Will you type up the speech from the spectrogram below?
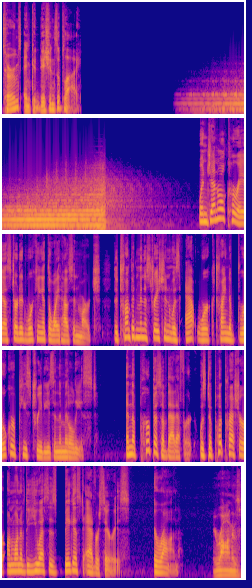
Terms and conditions apply. When General Correa started working at the White House in March, the Trump administration was at work trying to broker peace treaties in the Middle East. And the purpose of that effort was to put pressure on one of the U.S.'s biggest adversaries, Iran. Iran is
